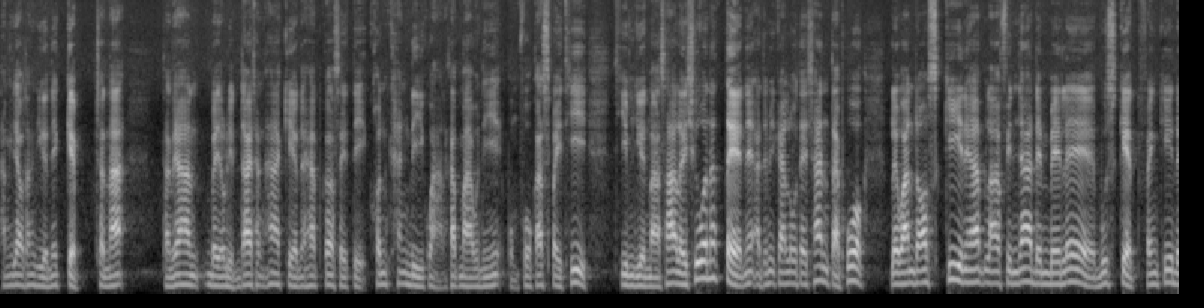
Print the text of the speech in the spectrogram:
ทั้งเย้าทั้งเยือนเนี่ยเก็บชนะ ทางด้านเบลลิดได้ทั้ง 5 เกมนะครับ ก็สถิติค่อนข้างดีกว่านะครับ มาวันนี้ผมโฟกัสไปที่ทีมเยือนบาซาเลยเชื่อว่านักเตะเนี่ยอาจจะมีการโรเตชันแต่พวกเลวันดอฟสกี้นะครับ ลาฟินยาเดมเบเล่บุสเกตแฟงกี้เด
